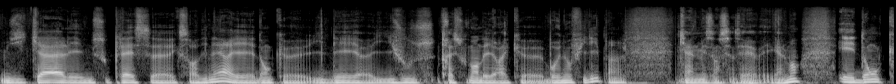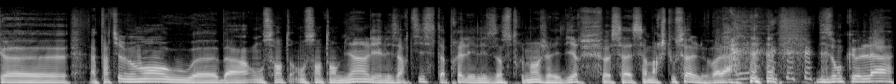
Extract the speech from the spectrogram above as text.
musicale et une souplesse euh, extraordinaire. Et donc, euh, il, est, il joue très souvent d'ailleurs avec Bruno Philippe, hein, qui est un de mes anciens élèves également. Et donc, à partir du moment où ben, on s'entend bien, les, les, artistes, après les, les instruments, j'allais dire, ça, ça marche tout seul. Voilà. Disons que là,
